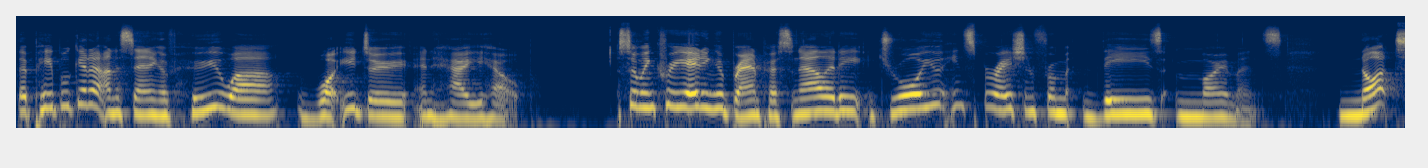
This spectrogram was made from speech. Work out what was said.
that people get an understanding of who you are, what you do, and how you help. So, in creating a brand personality, draw your inspiration from these moments, not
